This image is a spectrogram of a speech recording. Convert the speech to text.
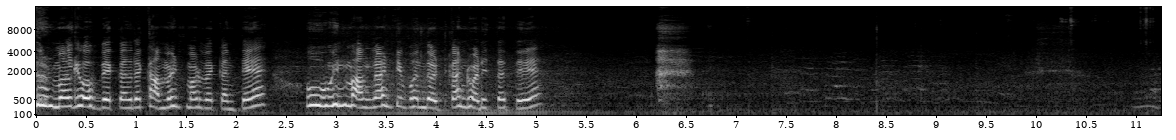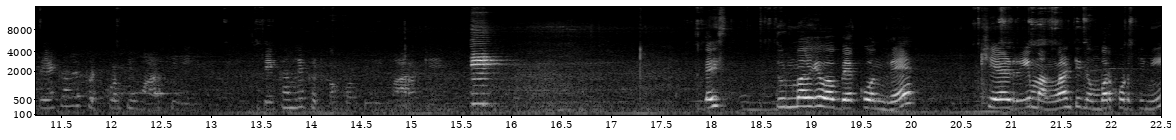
ದುಡ್ಮಲ್ಗೆ ಹೋಗ್ಬೇಕಂದ್ರೆ ಕಾಮೆಂಟ್ ಮಾಡ್ಬೇಕಂತೆ. ಹೂವಿನ ಮಂಗ್ಲಾಂಟಿ ಬಂದು ಒಟ್ಕೊಂಡು ಹೊಡಿತತೆ. ಬೇಕಂದ್ರೆ ಕಟ್ಕೊಡ್ತೀವಿ ಮಾರ್ತೀವಿ. ಬೇಕಂದ್ರೆ ಕಟ್ಕೊಂಡ್ಕೊಡ್ತೀವಿ ಮಾರಕ್ಕೆ. ಗೈಸ್ ದುಡ್ಮಲ್ಗೆ ಹೋಗ್ಬೇಕು ಅಂದರೆ ಕೇಳ್ರಿ ಮಂಗ್ಲಾಂಟಿ ನಂಬರ್ ಕೊಡ್ತೀನಿ.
